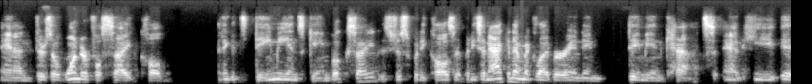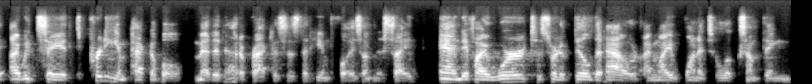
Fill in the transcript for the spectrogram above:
And there's a wonderful site called, I think it's Demian's Gamebook site, it's just what he calls it. But he's an academic librarian named Demian Katz. And he, it, I would say it's pretty impeccable metadata practices that he employs on this site. And if I were to sort of build it out, I might want it to look something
